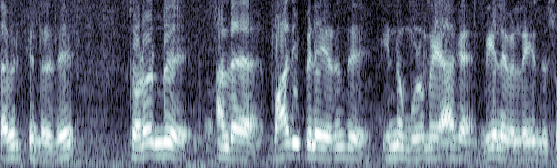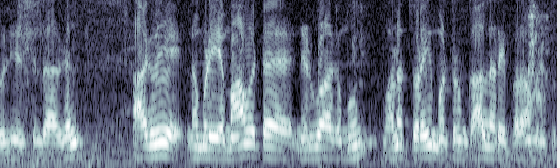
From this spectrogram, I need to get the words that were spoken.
தவிர்க்கின்றது. தொடர்ந்து அந்த பாதிப்பிலே இருந்து இன்னும் முழுமையாக மீளவில்லை என்று சொல்லியிருக்கின்றார்கள். ஆகவே நம்முடைய மாவட்ட நிர்வாகமும் வனத்துறை மற்றும் கால்நடை பராமரிப்பு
